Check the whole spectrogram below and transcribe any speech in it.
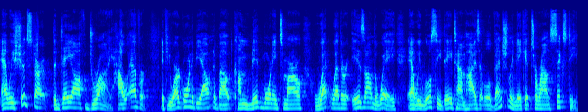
and we should start the day off dry. However, if you are going to be out and about come mid morning tomorrow, wet weather is on the way, and we will see daytime highs that will eventually make it to around 60.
